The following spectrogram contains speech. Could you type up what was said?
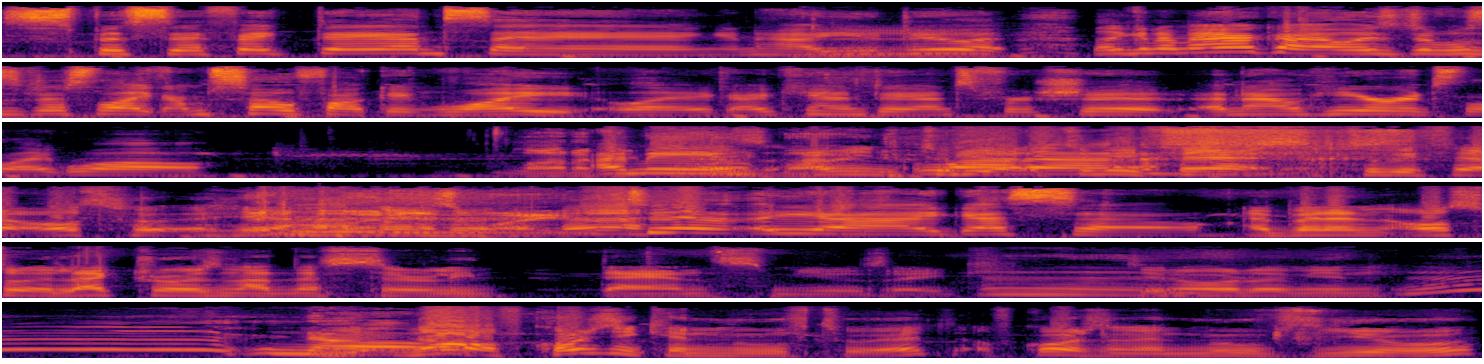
specific dancing and how you do it. Like in America, I always was just like, I'm so fucking white. Like I can't dance for shit. And now here it's like, well, A lot of I people mean- I mean, to be, Lot to be fair, to be fair, also yeah. Everybody's white. to- yeah, I guess so. Uh, But then also electro is not necessarily dance music. Do you know what I mean? Mm, Yeah, no. no, of course you can move to it, of course, and it moves you,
